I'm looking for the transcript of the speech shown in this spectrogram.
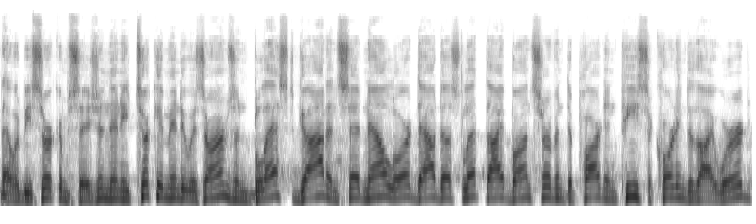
that would be circumcision. Then he took him into his arms and blessed God and said, Now, Lord, thou dost let thy bondservant depart in peace according to thy word.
